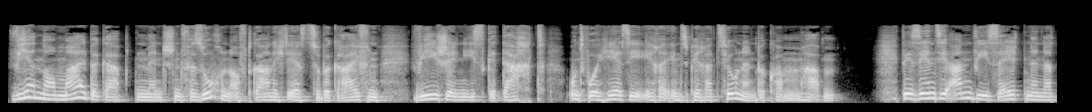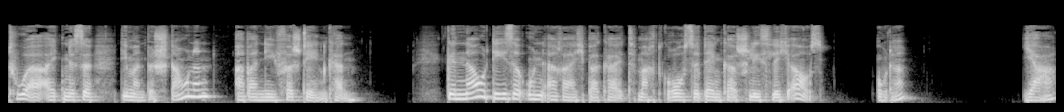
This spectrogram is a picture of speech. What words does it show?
Wir normalbegabten Menschen versuchen oft gar nicht erst zu begreifen, wie Genies gedacht und woher sie ihre Inspirationen bekommen haben. Wir sehen sie an wie seltene Naturereignisse, die man bestaunen, aber nie verstehen kann. Genau diese Unerreichbarkeit macht große Denker schließlich aus, oder? Ja,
